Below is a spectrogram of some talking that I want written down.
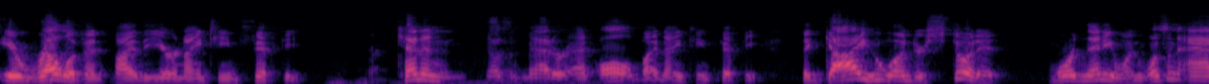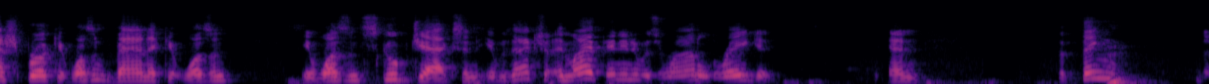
irrelevant by the year 1950. Right. Kennan doesn't matter at all by 1950. The guy who understood it more than anyone wasn't Ashbrook, it wasn't Vanik, it wasn't it wasn't Scoop Jackson. It was actually, in my opinion, it was Ronald Reagan. And the thing, the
